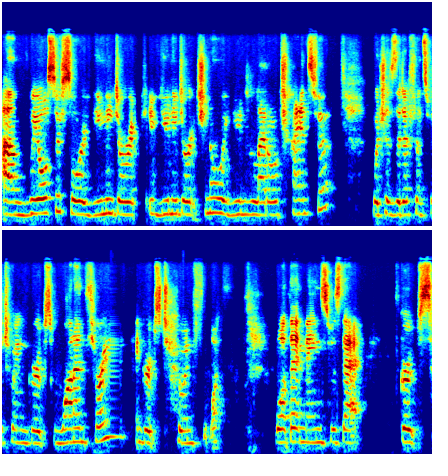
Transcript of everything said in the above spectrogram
Um, we also saw a, unidirect, a unidirectional or unilateral transfer, which is the difference between groups one and three and groups two and four. What that means was that groups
